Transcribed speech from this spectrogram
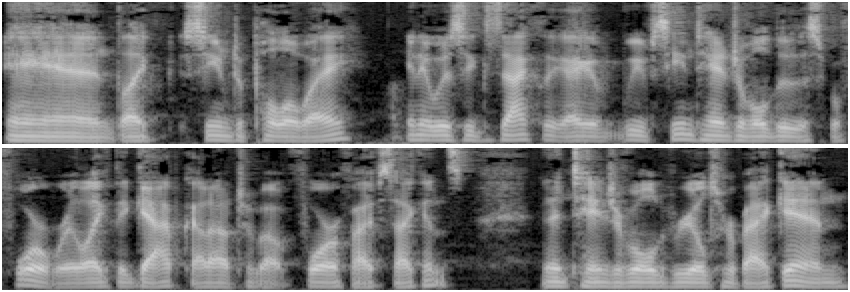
and like seemed to pull away, and it was exactly I, we've seen Tandrevold do this before, where like the gap got out to about four or five seconds, and then Tandrevold reeled her back in,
